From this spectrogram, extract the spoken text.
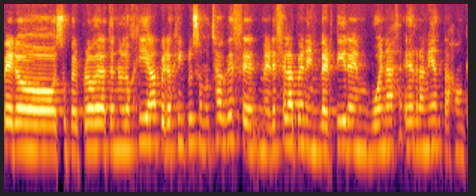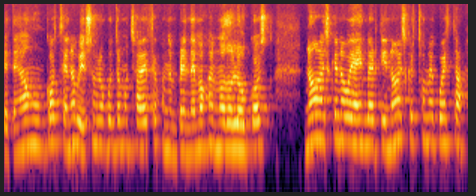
pero súper pro de la tecnología, pero es que incluso muchas veces merece la pena invertir en buenas herramientas, aunque tengan un coste, ¿no? Pero yo eso me lo encuentro muchas veces cuando emprendemos en modo low cost, no, es que no voy a invertir, no, es que esto me cuesta,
